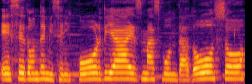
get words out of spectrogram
ese don de misericordia, es más bondadoso,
